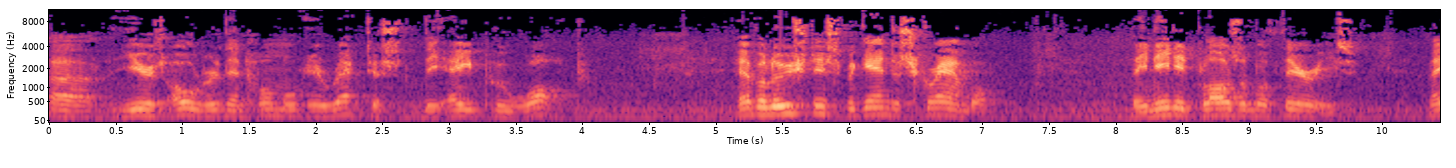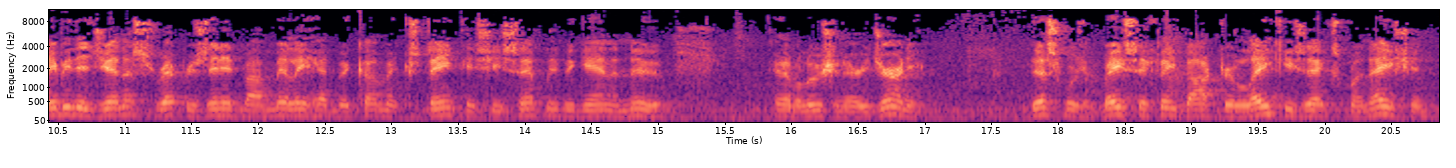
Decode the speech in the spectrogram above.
uh, years older than Homo erectus, the ape who walked. Evolutionists began to scramble. They needed plausible theories. Maybe the genus represented by Millie had become extinct and she simply began a new evolutionary journey. This was basically Dr. Leakey's explanation,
